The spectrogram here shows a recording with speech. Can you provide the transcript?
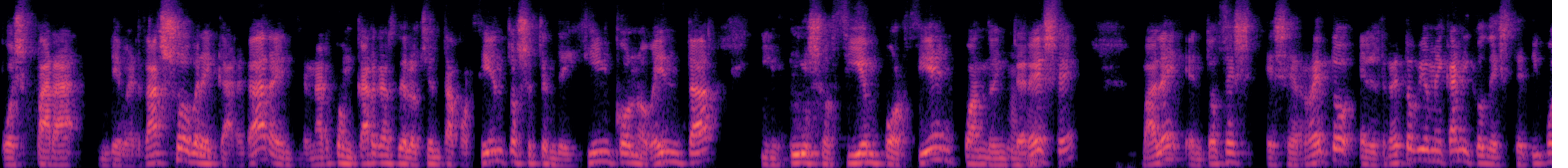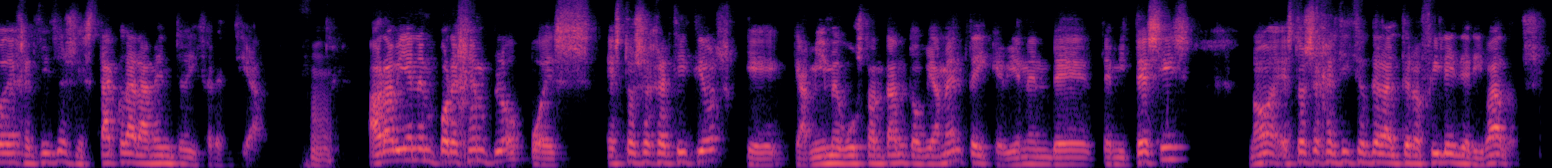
pues para de verdad sobrecargar, a entrenar con cargas del 80%, 75, 90, incluso 100% cuando interese, ¿vale? Entonces, ese reto, el reto biomecánico de este tipo de ejercicios está claramente diferenciado. Hmm. Ahora vienen, por ejemplo, pues estos ejercicios que, a mí me gustan tanto, obviamente, y que vienen de, mi tesis, ¿no? Estos ejercicios de la alterofilia y derivados.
